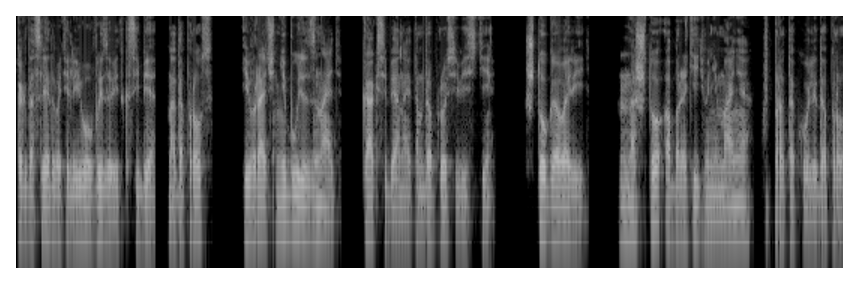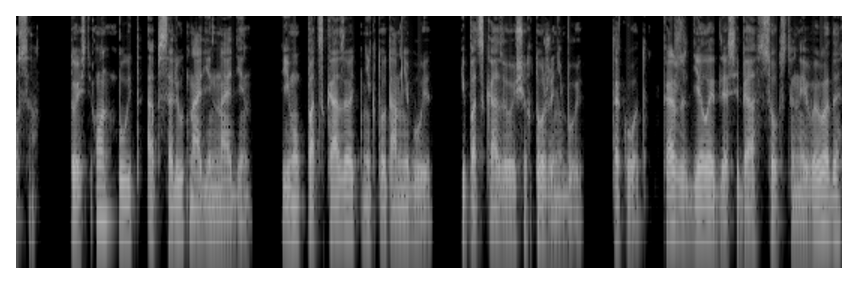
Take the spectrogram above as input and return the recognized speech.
Когда следователь его вызовет к себе на допрос, и врач не будет знать, как себя на этом допросе вести, что говорить, на что обратить внимание в протоколе допроса. То есть он будет абсолютно один на один. Ему подсказывать никто там не будет. И подсказывающих тоже не будет. Так вот, каждый делает для себя собственные выводы,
